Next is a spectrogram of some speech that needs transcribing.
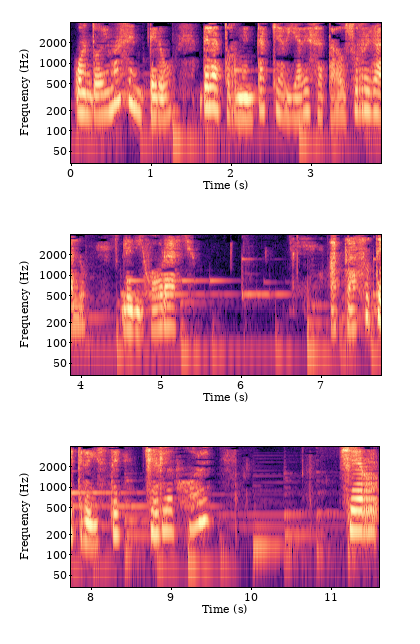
Cuando Emma se enteró de la tormenta que había desatado su regalo, le dijo a Horacio, ¿Acaso te creíste Sherlock Holmes? ¿Sher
